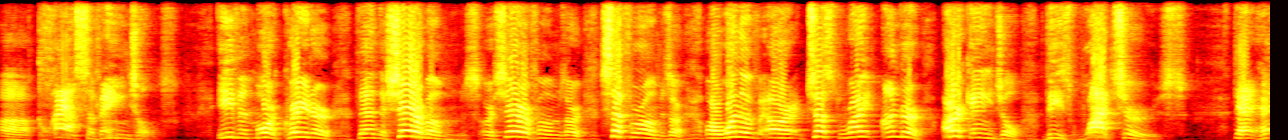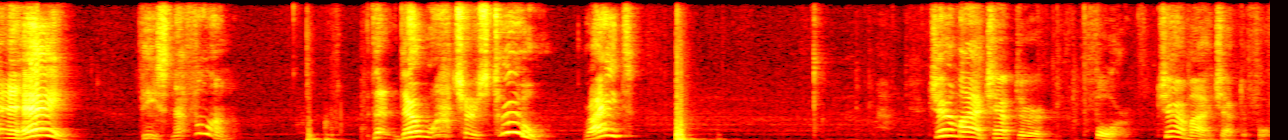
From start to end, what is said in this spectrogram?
uh, class of angels, even more greater than the cherubims or seraphims or sephiroms or, or one of, or just right under archangel, these watchers. That, hey, these Nephilim, that they're watchers too, right? Jeremiah chapter 4. Jeremiah chapter 4.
